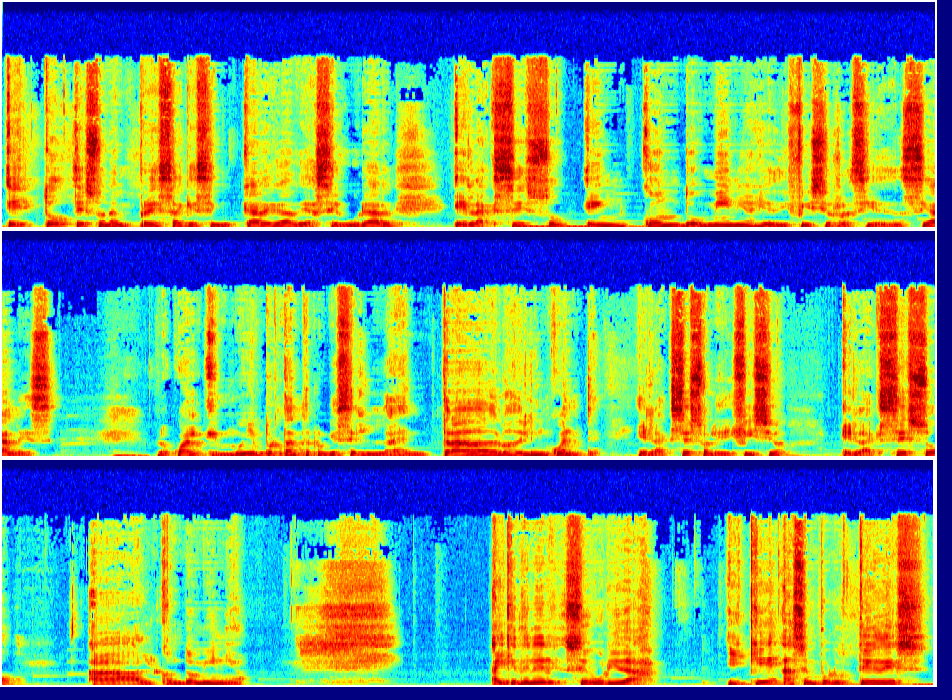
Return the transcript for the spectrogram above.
Esto es una empresa que se encarga de asegurar el acceso en condominios y edificios residenciales lo cual es muy importante porque esa es la entrada de los delincuentes, el acceso al edificio, el acceso al condominio. Hay que tener seguridad. ¿Y qué hacen por ustedes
